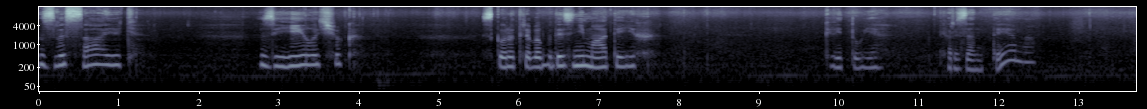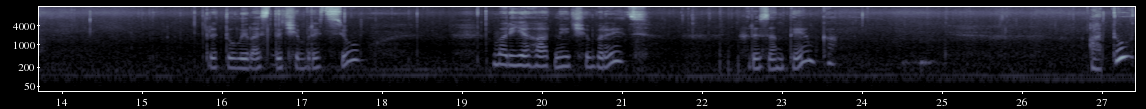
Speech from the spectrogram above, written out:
звисають з гілочок Скоро треба буде знімати їх. Квітує хризантема. Притулилась до чебрецю. Варієгатний чебрець, хризантемка. А тут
